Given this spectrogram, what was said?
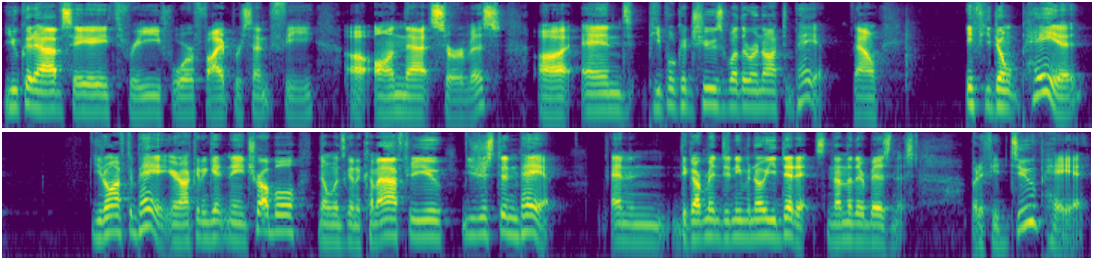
you could have, say, a three, four, five percent fee uh, on that service, uh, and people could choose whether or not to pay it. Now, if you don't pay it, you don't have to pay it. You're not going to get in any trouble. No one's going to come after you. You just didn't pay it. And the government didn't even know you did it. It's none of their business. But if you do pay it,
